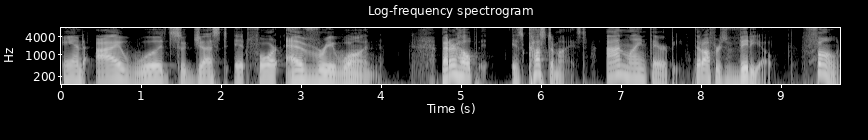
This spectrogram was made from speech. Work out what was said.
and I would suggest it for everyone. BetterHelp is customized online therapy that offers video phone,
